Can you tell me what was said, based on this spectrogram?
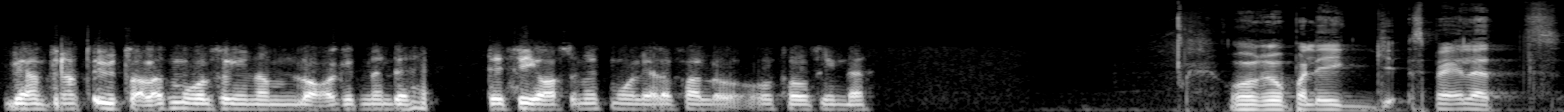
vi har inte något uttalat mål så inom laget, men det, det ser jag som ett mål i alla fall att, att ta oss in där. Och Europa League-spelet,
